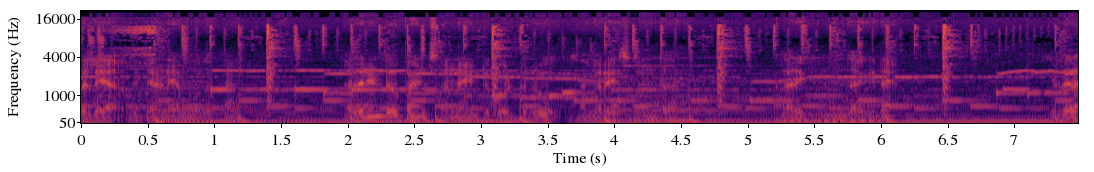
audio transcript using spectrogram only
ಬೆಲೆಯ ವಿತರಣೆಯ ಮೂಲಕ ಹದಿನೆಂಟು ಪಾಯಿಂಟ್ ಸೊನ್ನೆ ಎಂಟು ಕೋಟಿ ರು ಸಂಗ್ರಹಿಸುವಂಥ ಕಾರ್ಯಕ್ಕೆ ಮುಂದಾಗಿದೆ. ಇದರ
